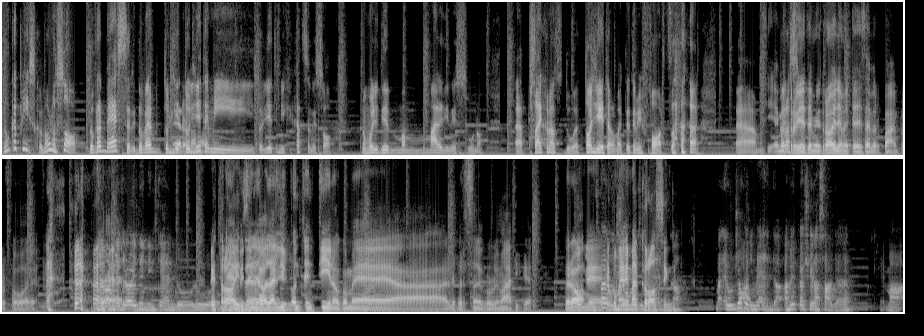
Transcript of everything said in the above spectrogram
Non capisco, non lo so. Dovrebbe essere. dovrebbe- togli- vero, no, no. toglietemi, toglietemi che cazzo ne so. Non voglio dire ma- male di nessuno. Eh, Psychonauts 2, toglietelo, mettetemi forza. Ehm, Sì, e però Metroid e Metroid e mettete Cyberpunk, per favore. sì. eh, ma cioè- Metroid e Nintendo. Lui, Metroid, Eh, bisognava eh, dargli il contentino come a- alle persone problematiche. Però... come- è come Animal di Crossing. merda. Ma è un gioco di Mamma. merda. A me piace la saga, eh. Ma,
